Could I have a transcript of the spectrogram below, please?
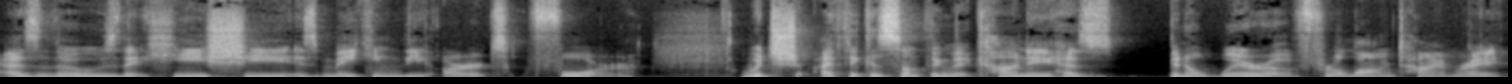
as those that he she is making the art for which i think is something that kanye has been aware of for a long time, right?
